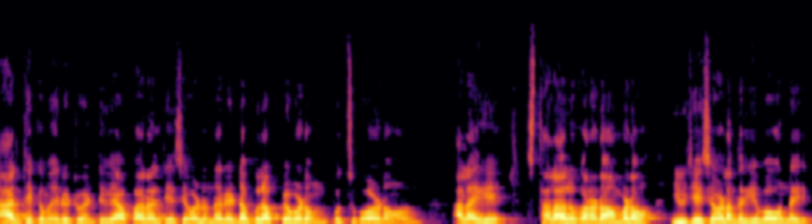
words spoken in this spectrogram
ఆర్థికమైనటువంటి వ్యాపారాలు చేసేవాళ్ళు ఉన్నారే. డబ్బులు అప్పివ్వడం పుచ్చుకోవడం అలాగే స్థలాలు కొనడం అమ్మడం ఇవి చేసేవాళ్ళందరికీ బాగున్నాయి.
